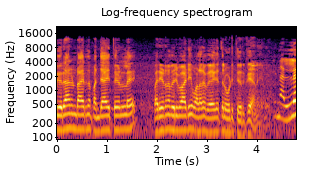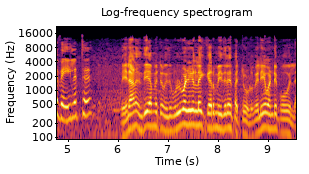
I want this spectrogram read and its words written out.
തീരാനുണ്ടായിരുന്ന പഞ്ചായത്തുകളിലെ പര്യടന പരിപാടി വളരെ വേഗത്തിൽ ഓടി തീർക്കുകയാണ്. നല്ല വെയിലത്ത് വെയിലാണ് എന്ത് ചെയ്യാൻ പറ്റും? ഇത് ഉൾവഴികളിലേക്ക് കയറുമ്പോൾ ഇതിലേ പറ്റുള്ളൂ. വലിയ വണ്ടി പോവില്ല.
